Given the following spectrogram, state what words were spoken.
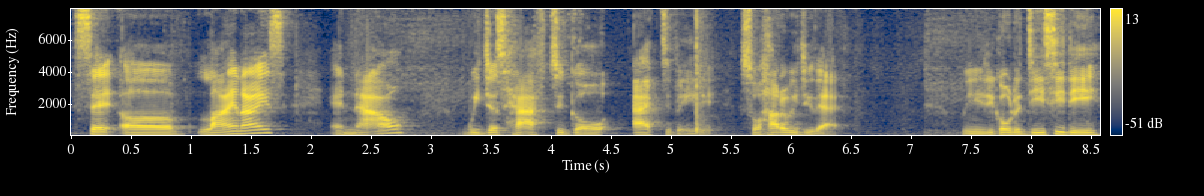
set of lion eyes. And now we just have to go activate it. So how do we do that? We need to go to DCD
